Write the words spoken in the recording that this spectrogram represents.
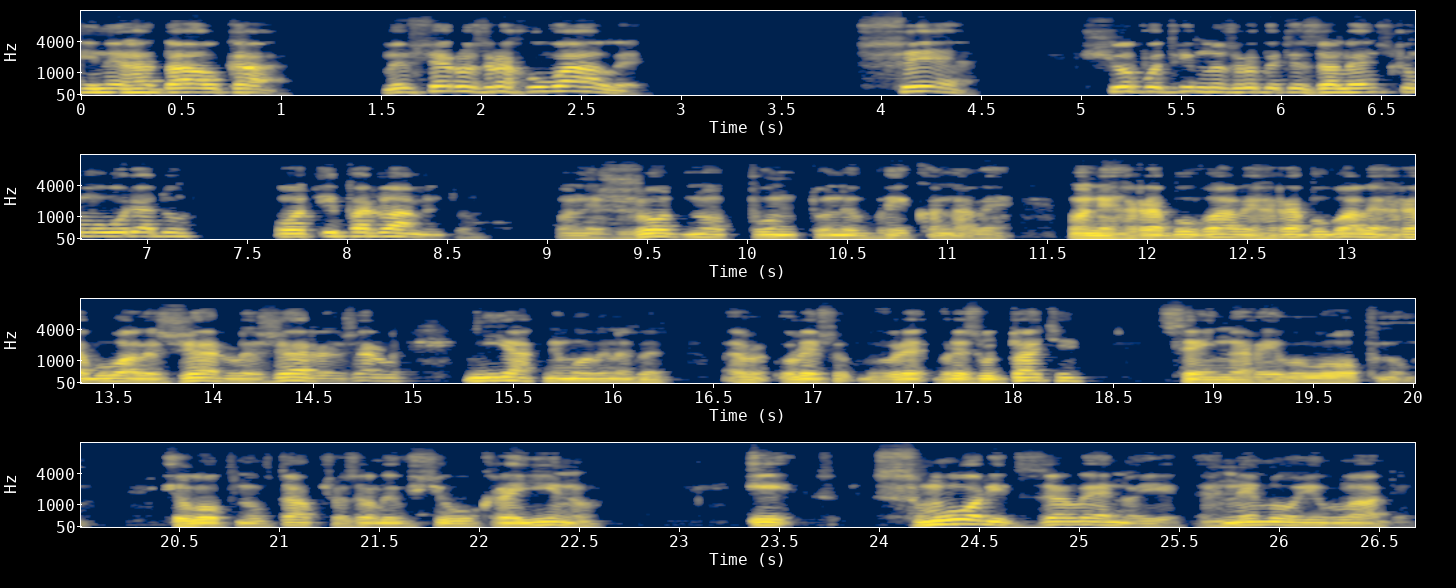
і не гадалка. Ми все розрахували. Все, що потрібно зробити Зеленському уряду, от і парламенту. Вони жодного пункту не виконали. Вони грабували, грабували, грабували, жерли, жерли, жерли. Ніяк не могли назвати. В рез- в ре- В результаті цей нарив лопнув. І лопнув так, що залив всю Україну. І сморід зеленої гнилої влади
